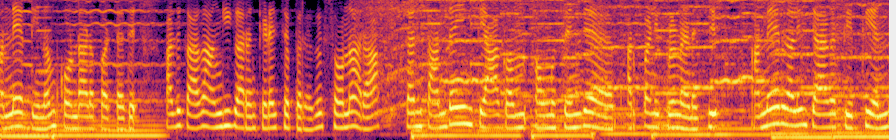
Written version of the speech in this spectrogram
அன்னையர் தினம் கொண்டாடப்பட்டது. அதுக்காக அங்கீகாரம் கிடைச்ச பிறகு சொனாரா தன் தந்தையின் தியாகம் அவங்க செஞ்ச அர்ப்பணிப்புன்னு நினச்சி அன்னையர்களின் தியாகத்திற்கு எந்த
